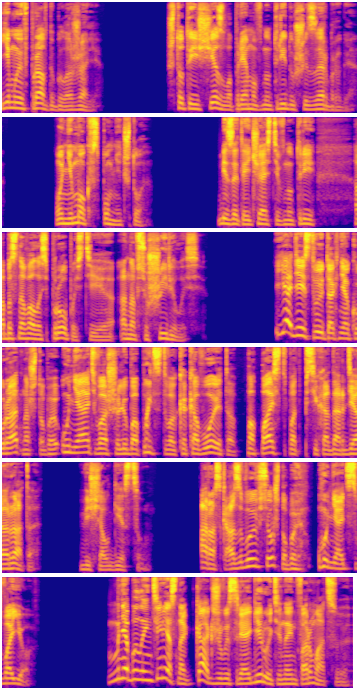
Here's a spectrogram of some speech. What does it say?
ему и вправду было жаль. Что-то исчезло прямо внутри души Зербрага. Он не мог вспомнить, что. Без этой части внутри обосновалась пропасть, и она все ширилась. «Я действую так неаккуратно, чтобы унять ваше любопытство, каково это — попасть под психодар Диарата», — вещал Гестел. «А рассказываю все, чтобы унять свое. Мне было интересно, как же вы среагируете на информацию.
